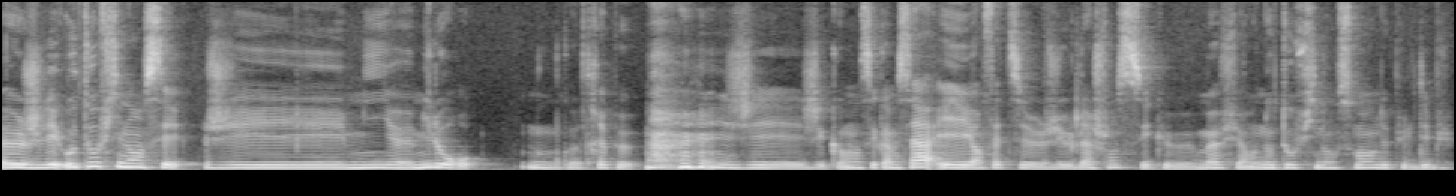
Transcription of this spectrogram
Je l'ai autofinancé. J'ai mis euh, 1000 euros. Donc euh, très peu. j'ai commencé comme ça. Et en fait, euh, j'ai eu de la chance, c'est que Meuf est en autofinancement depuis le début.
